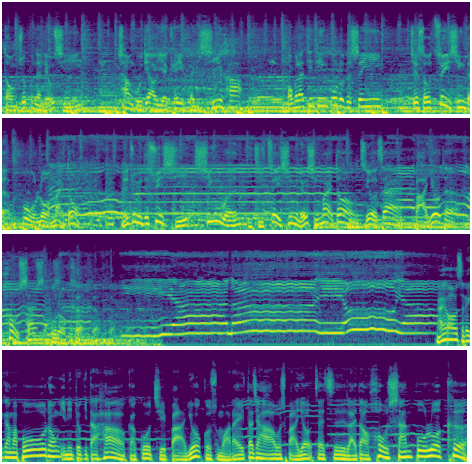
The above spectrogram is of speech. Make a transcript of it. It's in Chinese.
传统就不能流行？唱古调也可以很嘻哈。我们来听听部落的声音，接收最新的部落脉动、原住民的讯息、新闻以及最新流行脉动，只有在把右的后山部落克。哎呦，这里干嘛不懂？印尼多吉大好，搞过去把右，告诉马来，大家好，我是把右，再次来到后山部落克。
